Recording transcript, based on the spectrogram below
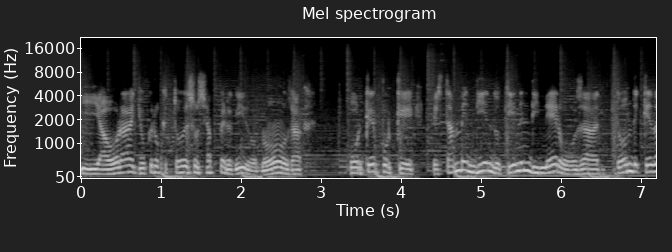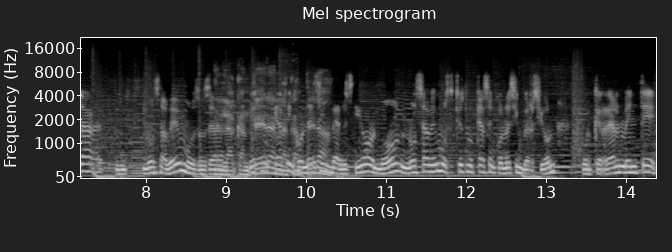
y ahora yo creo que todo eso se ha perdido, ¿no? O sea, ¿Por qué? Porque están vendiendo, tienen dinero, o sea, ¿dónde queda? No sabemos, o sea, la cantera, ¿qué es lo que hacen con esa inversión, no? No sabemos qué es lo que hacen con esa inversión, porque realmente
